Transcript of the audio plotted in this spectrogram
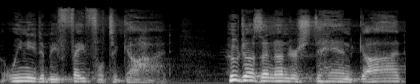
But we need to be faithful to God. Who doesn't understand God?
